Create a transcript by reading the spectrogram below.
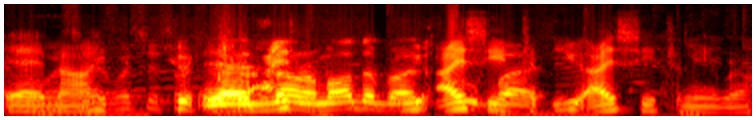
Yeah, bro, nah, What's your, your social? Yeah, it's not icy- Ronaldo, bro. You It's cool, icy, but- to, you icy to me, bro.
